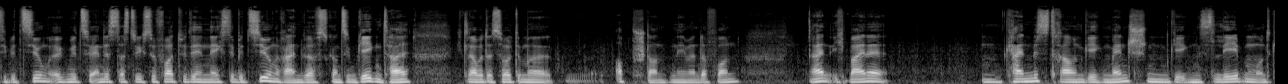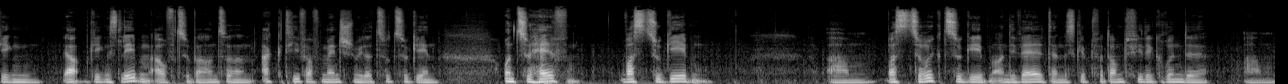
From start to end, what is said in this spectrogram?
die Beziehung irgendwie zu Ende ist, dass du dich sofort wieder in die nächste Beziehung reinwirfst. Ganz im Gegenteil. Ich glaube, das sollte man Abstand nehmen davon. Nein, ich meine kein Misstrauen gegen Menschen, gegen das Leben und gegen ja, gegen das Leben aufzubauen, sondern aktiv auf Menschen wieder zuzugehen und zu helfen, was zu geben, ähm, was zurückzugeben an die Welt, denn es gibt verdammt viele Gründe, ähm,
